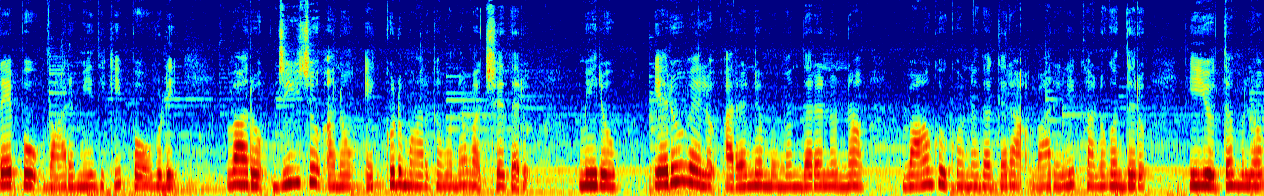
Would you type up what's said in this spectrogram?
రేపు వారి మీదికి పోవుడి. వారు జీజు అను ఎక్కుడు మార్గమున వచ్చేదరు. మీరు ఎరువేలు అరణ్యము ముందరనున్న వాగు కొన దగ్గర వారిని కనుగొందురు. ఈ యుద్ధంలో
